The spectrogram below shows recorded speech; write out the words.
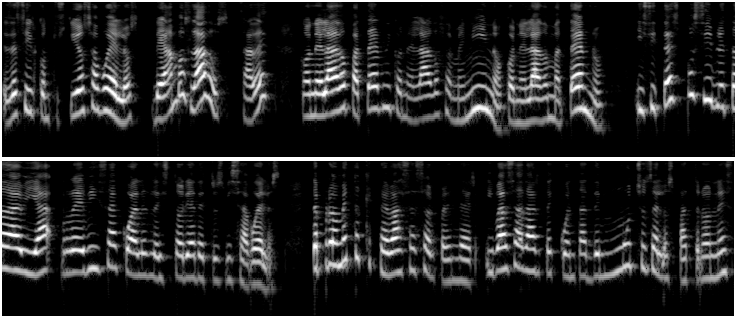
es decir, con tus tíos abuelos, de ambos lados, ¿sabes? Con el lado paterno y con el lado femenino, con el lado materno. Y si te es posible todavía, revisa cuál es la historia de tus bisabuelos. Te prometo que te vas a sorprender y vas a darte cuenta de muchos de los patrones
